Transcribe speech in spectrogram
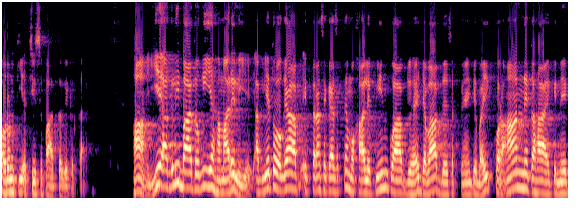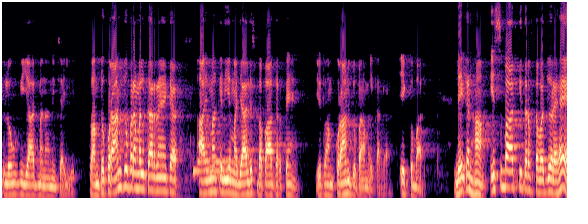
और उनकी अच्छी सिफात का ज़िक्र कर हाँ ये अगली बात होगी, ये हमारे लिए। अब ये तो हो गया, आप एक तरह से कह सकते हैं मुखालिफिन को आप जो है जवाब दे सकते हैं कि भाई कुरान ने कहा है कि नेक लोगों की याद मनानी चाहिए। तो हम तो कुरान के ऊपर अमल कर रहे हैं क्या? आयमा के लिए मजालिस बपा करते हैं। ये तो हम कुरान के ऊपर अमल कर रहे हैं। एक तो बात। लेकिन हाँ इस बात की तरफ़ तवज्जो रहे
